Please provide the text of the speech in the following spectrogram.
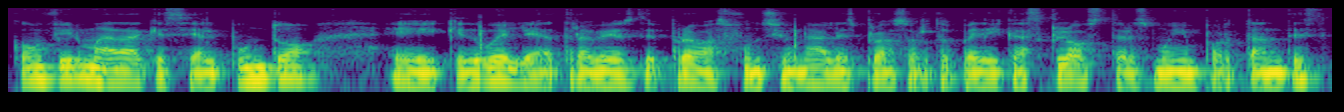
confirmada que sea el punto eh, que duele a través de pruebas funcionales, pruebas ortopédicas, clústeres muy importantes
